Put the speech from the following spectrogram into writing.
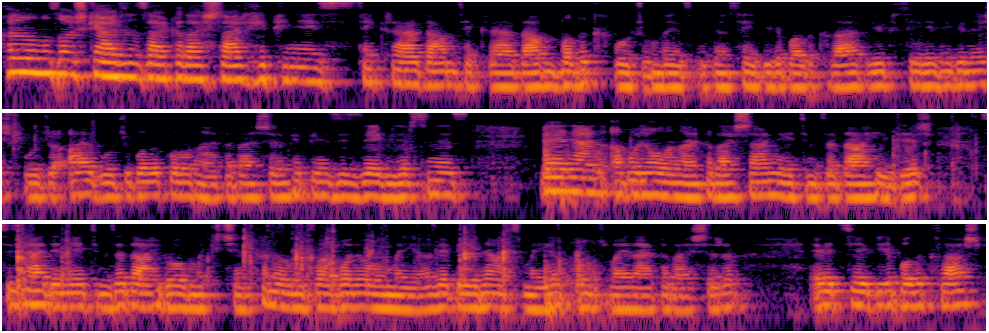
Kanalımıza hoş geldiniz arkadaşlar. Hepiniz tekrardan tekrardan balık burcundayız bugün sevgili balıklar. Yükseleni güneş burcu, ay burcu balık olan arkadaşlarım hepiniz izleyebilirsiniz. Beğenen, abone olan arkadaşlar niyetimize dahildir. Sizler de niyetimize dahil olmak için kanalımıza abone olmayı ve beğeni atmayı unutmayın arkadaşlarım. Evet sevgili balıklar,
